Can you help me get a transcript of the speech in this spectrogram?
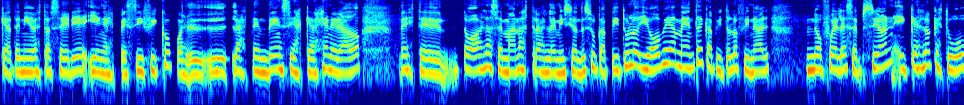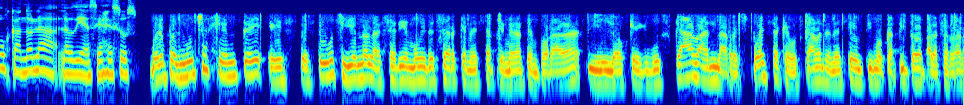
que ha tenido esta serie y en específico, pues las tendencias que ha generado este, todas las semanas tras la emisión de su capítulo y obviamente el capítulo final no fue la excepción. ¿Y qué es lo que estuvo buscando la, audiencia, Jesús? Bueno, pues mucha gente estuvo siguiendo la serie muy de cerca en esta primera temporada y lo que buscaban, la respuesta que buscaban en este último capítulo para cerrar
